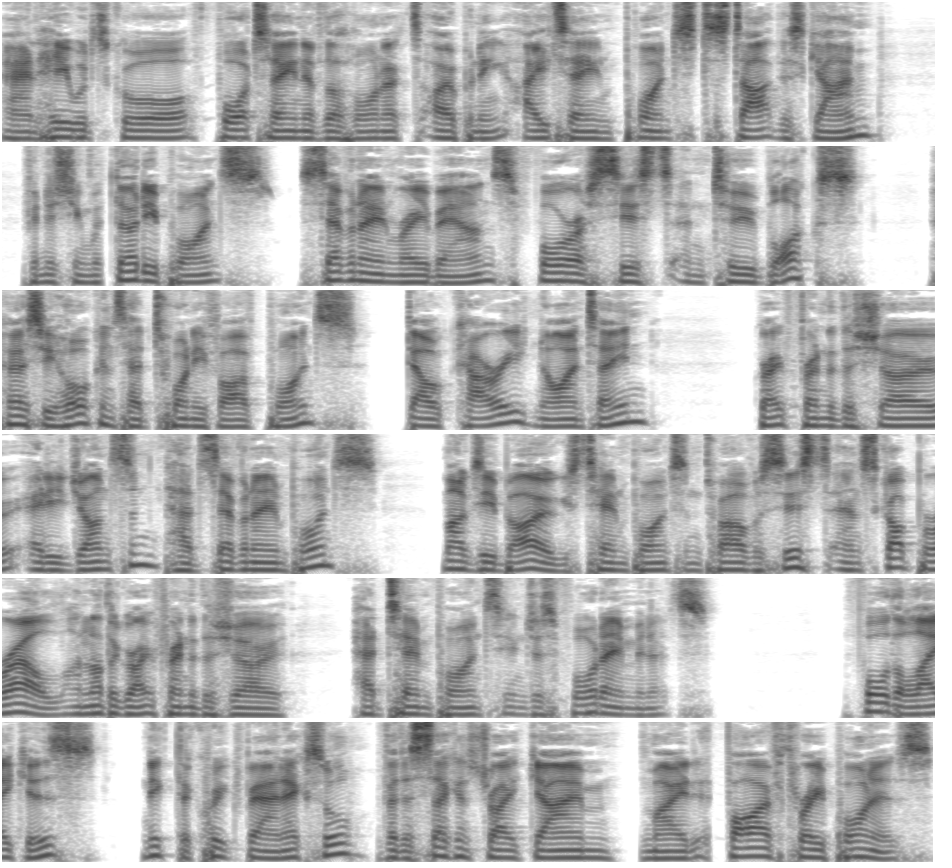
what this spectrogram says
and he would score 14 of the Hornets' opening 18 points to start this game, finishing with 30 points, 17 rebounds, 4 assists, and 2 blocks. Hersey Hawkins had 25 points, Del Curry, 19. Great friend of the show, Eddie Johnson, had 17 points. Muggsy Bogues, 10 points and 12 assists. And Scott Burrell, another great friend of the show, had 10 points in just 14 minutes. For the Lakers, Nick the Quick Van Exel, for the second straight game, made five three pointers,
